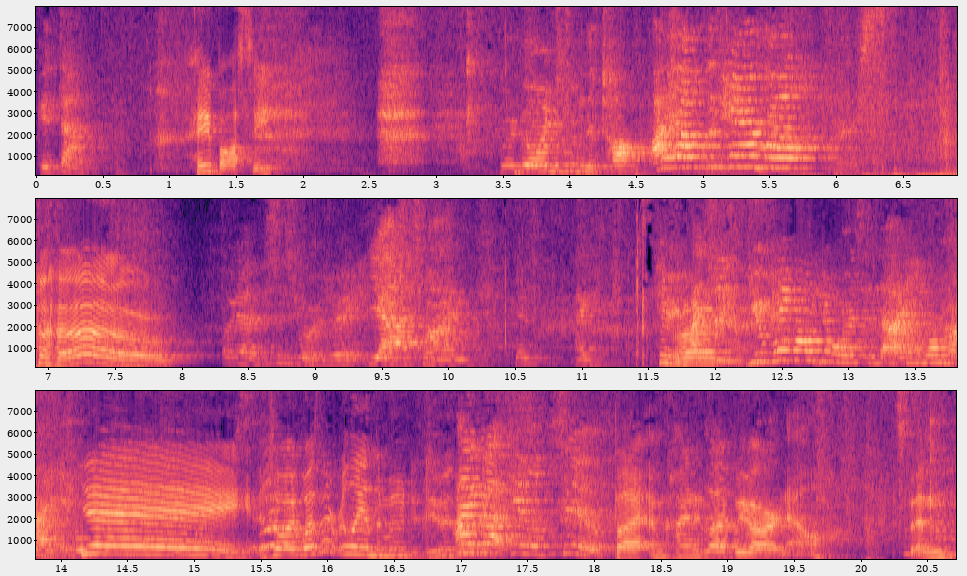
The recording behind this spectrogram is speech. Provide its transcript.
Get down. Hey, bossy. We're going from the top. I have the camera. Oh. Oh yeah, this is yours, right? Yeah, it's mine. I, Here, oh, Okay. actually, you hang on yours and I hang on mine. we'll- Yay! So I wasn't really in the mood to do this, I got Caleb too. but I'm kind of glad we are now. It's been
